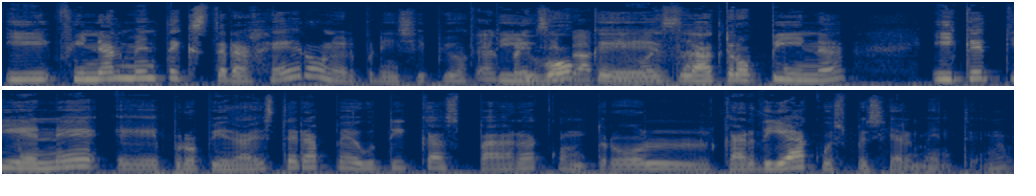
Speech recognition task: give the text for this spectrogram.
y finalmente extrajeron el principio activo, que es la atropina y que tiene eh, propiedades terapéuticas para control cardíaco especialmente. ¿no?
